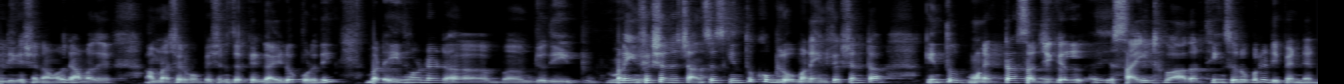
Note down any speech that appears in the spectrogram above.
ইন্ডিকেশন আমাদের আমাদের, আমরা সেরকম পেশেন্টসদেরকে গাইডও করে দিই। বাট এই ধরনের যদি মানে ইনফেকশনের চান্সেস কিন্তু খুব লো মানে ইনফেকশনটা কিন্তু অনেকটা সার্জিক্যাল সাইট বা আদার থিংসের উপরে ডিপেন্ডেন্ট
